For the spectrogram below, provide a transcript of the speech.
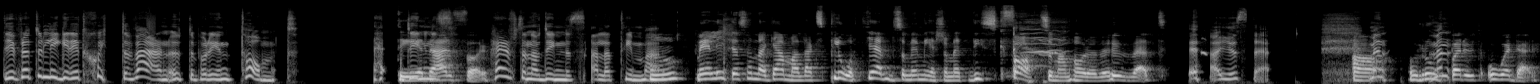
Det är för att du ligger i ett skyttevärn ute på din tomt. Det är dygnets, därför. Hälften av dygnets alla timmar. Mm. Med en liten sån där gammaldags plåthjälm som är mer som ett diskfat som man har över huvudet. Ja, just det. Ja, men, och ropar men, ut order.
